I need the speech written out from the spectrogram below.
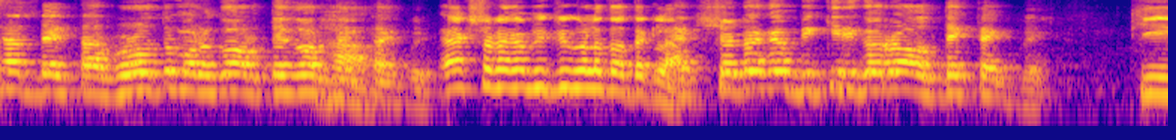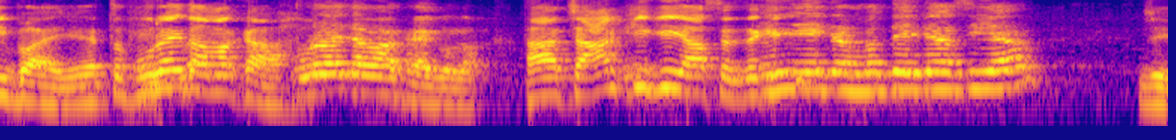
সাত দেয় তারপরেও তো মনে করো অর্ধেক অর্ধেক হ্যাঁ, থাকবে। একশো টাকা বিক্রি করলে তো অর্ধেক লাভ। একশো টাকা বিক্রি করে অর্ধেক থাকবে। কি ভাই এত পুরাই দামাকা পুরাই দামা খায় এগুলো। আচ্ছা আর কি কি আছে? দেখি। এইটার মধ্যে এটা আছে জি।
